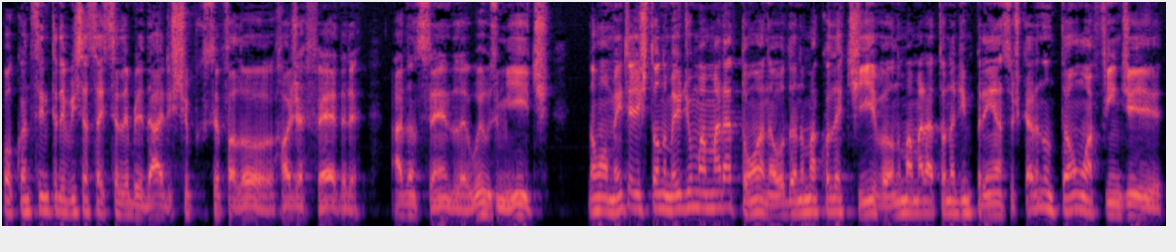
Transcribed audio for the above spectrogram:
Pô, quando você entrevista essas celebridades, tipo que você falou, Roger Federer, Adam Sandler, Will Smith, Normalmente eles estão no meio de uma maratona, ou dando uma coletiva, ou numa maratona de imprensa. Os caras não estão afim de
